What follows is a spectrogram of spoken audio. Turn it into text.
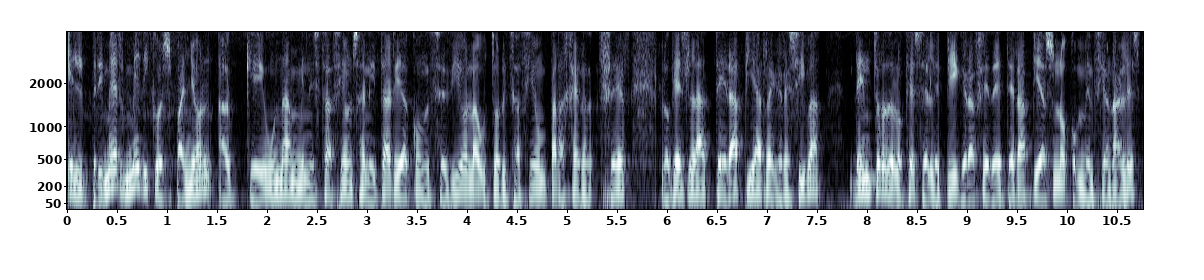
el primer médico español al que una administración sanitaria concedió la autorización para ejercer lo que es la terapia regresiva dentro de lo que es el epígrafe de terapias no convencionales,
